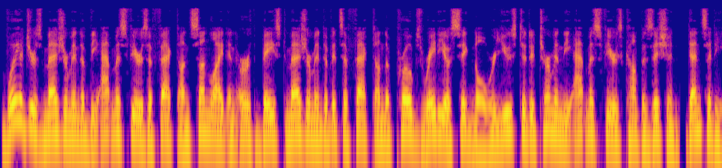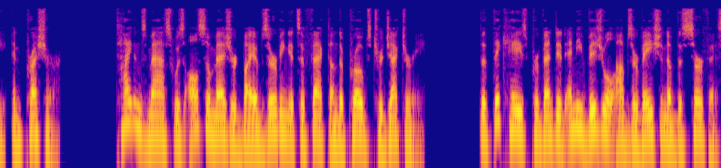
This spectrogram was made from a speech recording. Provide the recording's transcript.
Voyager's measurement of the atmosphere's effect on sunlight and Earth-based measurement of its effect on the probe's radio signal were used to determine the atmosphere's composition, density, and pressure. Titan's mass was also measured by observing its effect on the probe's trajectory. The thick haze prevented any visual observation of the surface,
